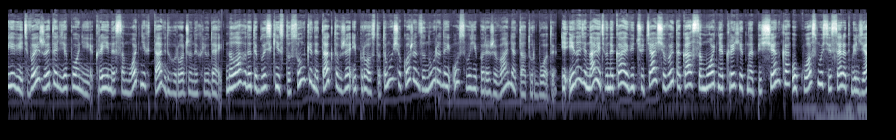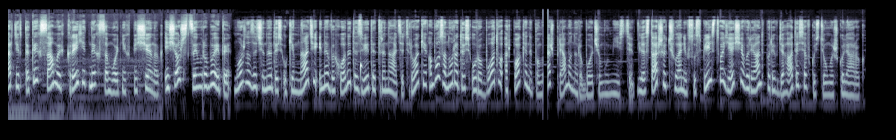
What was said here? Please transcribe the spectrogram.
Уявіть, ви житель Японії, країни самотніх та відгороджених людей. Налагодити близькі стосунки не так-то вже і просто, тому що кожен занурений у свої переживання та турботи. І іноді навіть виникає відчуття, що ви така самотня крихітна піщинка у космосі серед мільярдів таких самих крихітних самотніх піщинок. І що ж з цим робити? Можна зачинитись у кімнаті і не виходити звідти 13 років, або зануритись у роботу, аж поки не помреш прямо на робочому місці. Для старших членів суспільства є ще варіант перевдягатися в костюми школярок.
